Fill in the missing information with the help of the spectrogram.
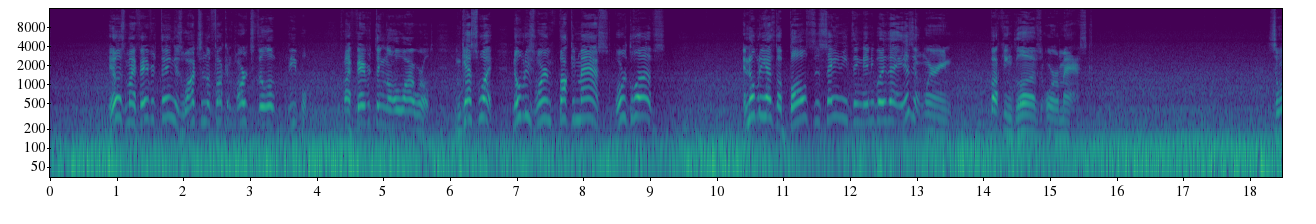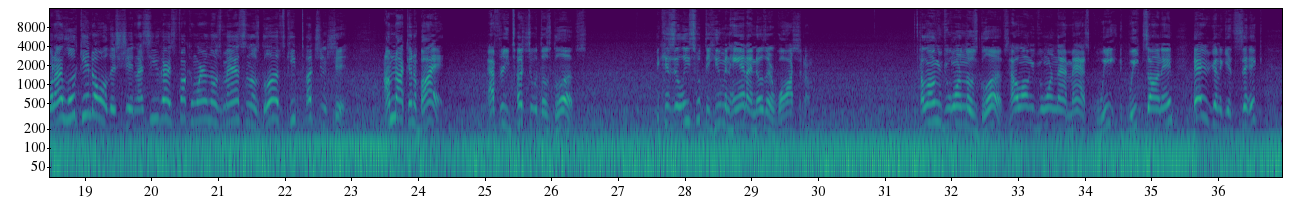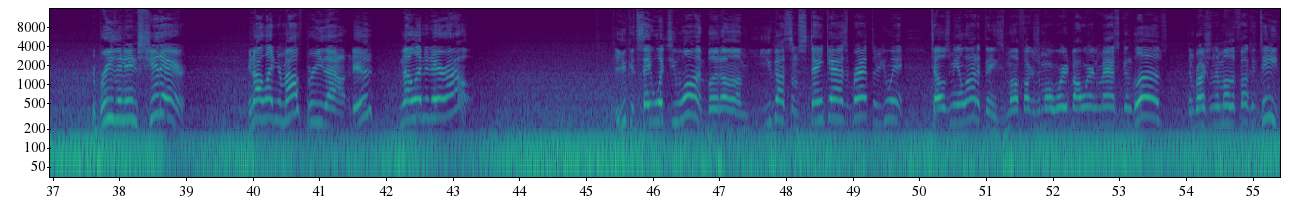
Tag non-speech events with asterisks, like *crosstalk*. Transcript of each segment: You know, it's my favorite thing is watching the fucking parks fill up with people. It's my favorite thing in the whole wide world. And guess what? Nobody's wearing fucking masks or gloves. And nobody has the balls to say anything to anybody that isn't wearing fucking gloves or a mask. So when I look into all this shit and I see you guys fucking wearing those masks and those gloves, keep touching shit. I'm not gonna buy it after you touched it with those gloves. Because at least with the human hand, I know they're washing them. How long have you worn those gloves? How long have you worn that mask? Week, weeks on end? Hey, you're gonna get sick. You're breathing in shit air. You're not letting your mouth breathe out, dude. You're not letting it air out you can say what you want, but um, you got some stank ass breath, or you ain't. Tells me a lot of things. These motherfuckers are more worried about wearing masks and gloves than brushing their motherfucking teeth,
